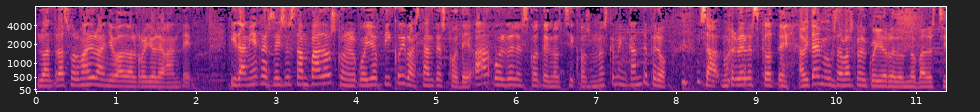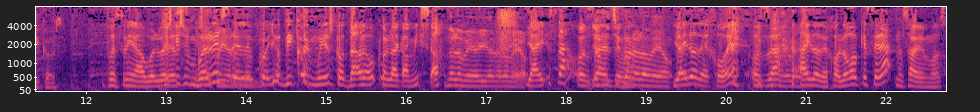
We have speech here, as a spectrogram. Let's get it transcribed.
lo han transformado y lo han llevado al rollo elegante. Y también jerseys estampados con el cuello pico y bastante escote. Ah, vuelve el escote en los chicos. No es que me encante, pero, o sea, vuelve el escote. A mí también me gusta más con el cuello redondo para los chicos. Pues mira, vuelve, Yo es el- que soy mucho del vuelves cuello el cuello pico y muy escotado con la camisa. No lo veo, yo no lo veo. Y ahí está. O Yo sea, mi el chico no lo veo. Yo ahí lo dejo, ¿eh? O sea, No lo veo. ahí lo dejo. Luego, ¿qué será? No sabemos.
